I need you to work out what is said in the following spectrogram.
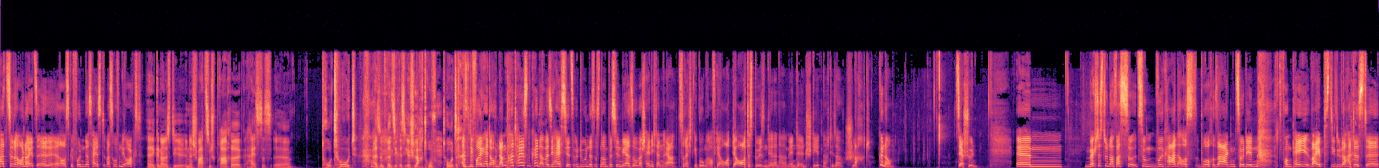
hast du doch auch noch jetzt äh, rausgefunden. Das heißt, was rufen die Orks? Äh, genau, das die, in der schwarzen Sprache heißt es äh, Tod. Tod. Also im Prinzip ist ihr Schlachtruf tot. Also die Folge hätte auch Nampat heißen können, aber sie heißt jetzt Udun. Das ist noch ein bisschen mehr so wahrscheinlich dann ja zurechtgebogen auf der Ort, der Ort des Bösen, der dann am Ende entsteht nach dieser Schlacht. Genau. Sehr schön. Ähm, möchtest du noch was zu, zum Vulkanausbruch sagen, zu den Pompeii-Vibes, die du da hattest? Äh,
